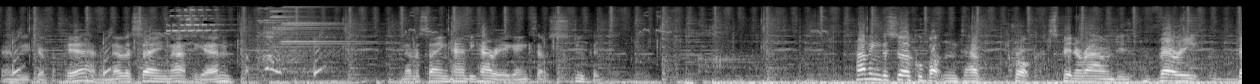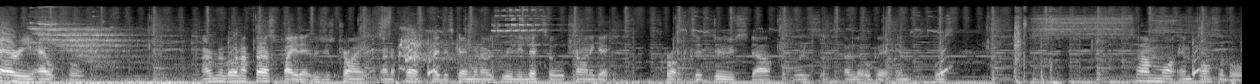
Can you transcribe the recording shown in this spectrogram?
And we jump up here, and I'm never saying that again. Never saying Handy Harry again, because that was stupid. Having the circle button to have Croc spin around is very, very helpful. I remember when I first played it, it was just trying, when I first played this game when I was really little, trying to get Croc to do stuff was a little bit was somewhat impossible.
